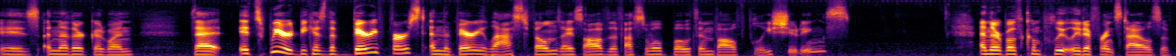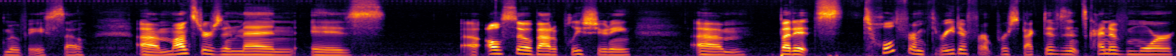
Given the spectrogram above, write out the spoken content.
is another good one. That it's weird because the very first and the very last films I saw of the festival both involve police shootings. And they're both completely different styles of movies. So, um, Monsters and Men is uh, also about a police shooting, um, but it's told from three different perspectives and it's kind of more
